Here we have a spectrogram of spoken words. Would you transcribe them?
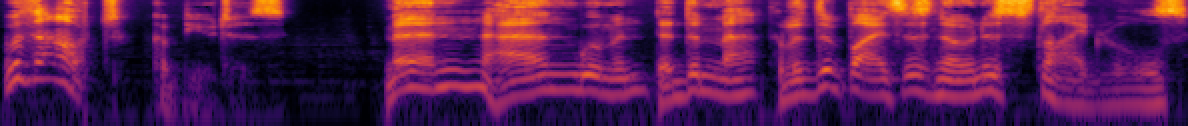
without computers. Men and women did the math with devices known as slide rules.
